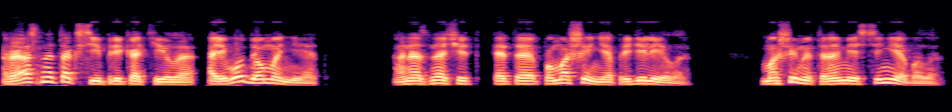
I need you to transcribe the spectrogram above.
Раз на такси прикатила, а его дома нет. Она, значит, это по машине определила. Машины-то на месте не было.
